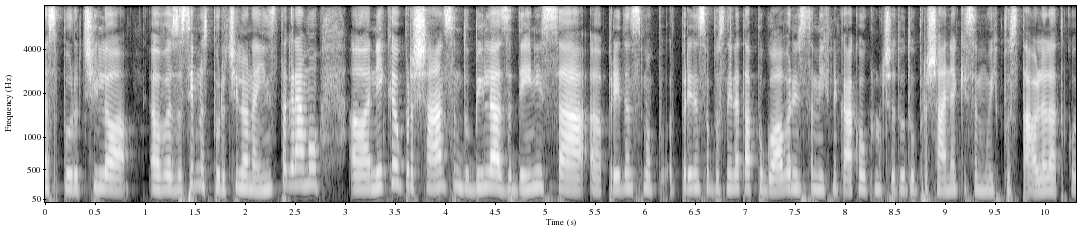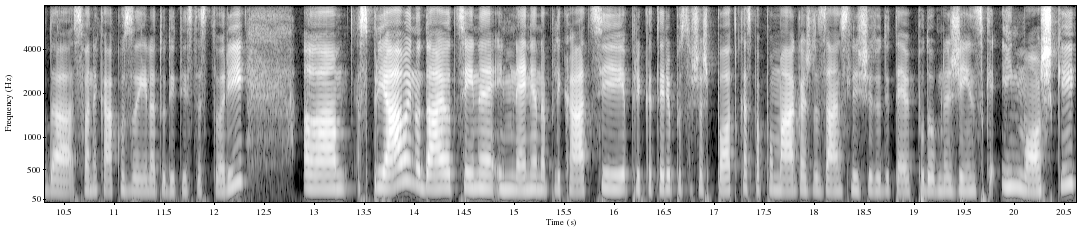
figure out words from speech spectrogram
sporočilo, uh, v zasebno sporočilo na Instagramu. Uh, nekaj vprašanj sem dobila za Denisa, uh, preden, smo, preden smo posneli ta pogovor in sem jih nekako vključila tudi v vprašanja, ki sem mu jih postavljala, tako da sva nekako zajela tudi tiste stvari. Um, s prijavo in oddajo cene in mnenja na aplikaciji, pri kateri poslušaš podcast, pa pomagaš, da zanj slišiš tudi te podobne ženske in moški.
